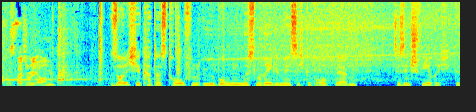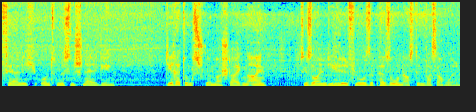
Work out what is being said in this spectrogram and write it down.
full. Battery on. Solche Katastrophenübungen müssen regelmäßig geprobt werden. Sie sind schwierig, gefährlich und müssen schnell gehen. Die Rettungsschwimmer steigen ein. Sie sollen die hilflose Person aus dem Wasser holen.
